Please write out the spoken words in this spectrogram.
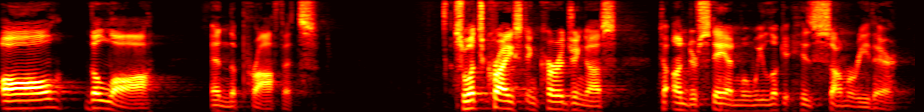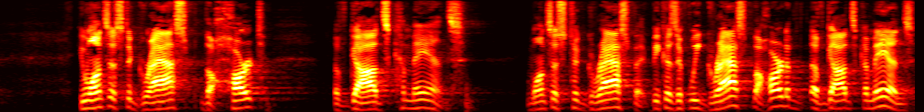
all the law and the prophets. So, what's Christ encouraging us to understand when we look at his summary there? He wants us to grasp the heart of God's commands. He wants us to grasp it because if we grasp the heart of, of God's commands,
